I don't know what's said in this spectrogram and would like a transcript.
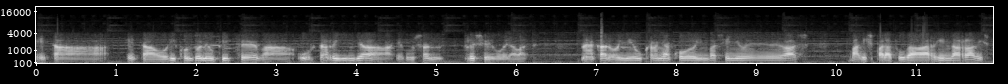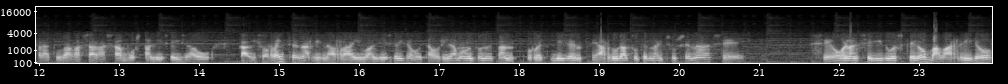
Eta, eta hori kontuen eukitze, ba, urtarri ja egun zen presio igoera bat. Baina, karo, oin Ukrainiako inbazioegaz, ba, disparatu da argindarra, disparatu da gaza, gaza bost aldiz gehiago gabiz ordaintzen, argindarra hiru aldiz gehiago, eta hori da momentu honetan, horret dizen arduratuten gaitzu zena, ze, ze holan segidu ezkero, ba, barriro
